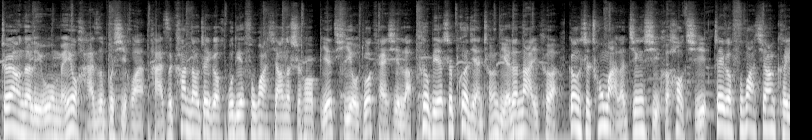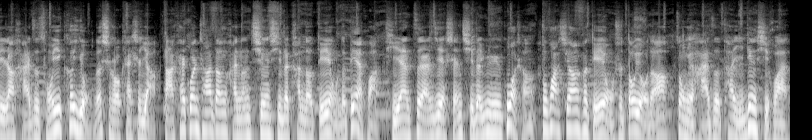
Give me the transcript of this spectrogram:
这样的礼物没有孩子不喜欢。孩子看到这个蝴蝶孵化箱的时候，别提有多开心了。特别是破茧成蝶的那一刻，更是充满了惊喜和好奇。这个孵化箱可以让孩子从一颗蛹的时候开始养，打开观察灯还能清晰的看到蝶蛹的变化，体验自然界神奇的孕育过程。孵化箱和蝶蛹是都有的啊，送给孩子他一定喜欢。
